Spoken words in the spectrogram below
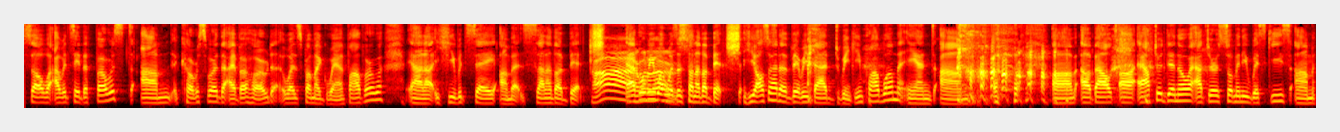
So I would say the first um, curse word that I ever heard was from my grandfather. And uh, he would say, um, son of a bitch. Ah, Everyone was a son of a bitch. He also had a very bad drinking problem. And um, um, about uh, after dinner, after so many whiskeys, um,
